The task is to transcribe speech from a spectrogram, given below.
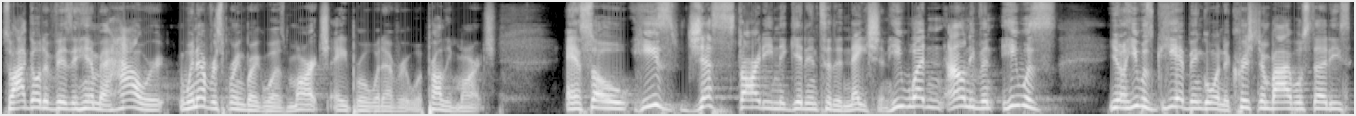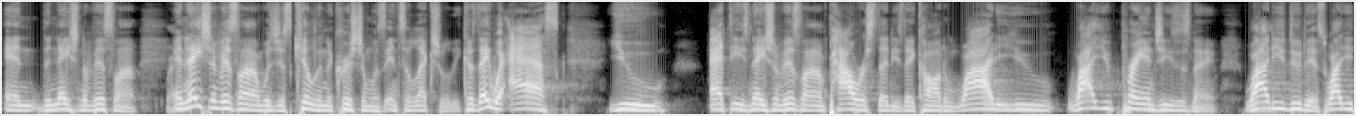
So I go to visit him at Howard whenever spring break was, March, April, whatever it was, probably March. And so he's just starting to get into the nation. He wasn't, I don't even, he was, you know, he was, he had been going to Christian Bible studies and the Nation of Islam. And the Nation of Islam was just killing the Christian ones intellectually because they would ask you at these Nation of Islam power studies, they called them, why do you, why you pray in Jesus' name? Why do you do this? Why do you,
